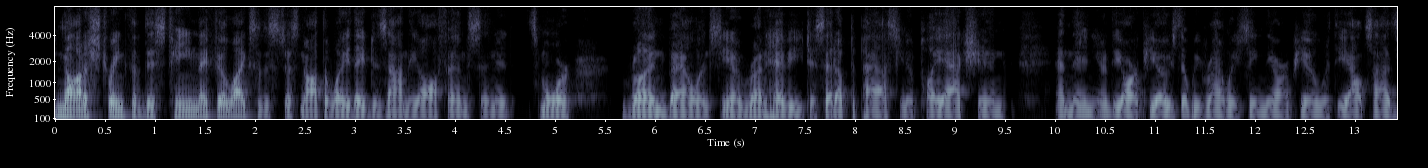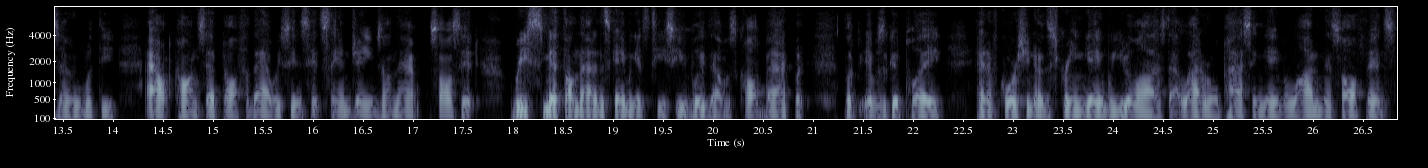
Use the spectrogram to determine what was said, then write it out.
not a strength of this team, they feel like. So it's just not the way they've designed the offense and it's more run balance, you know, run heavy to set up the pass, you know, play action and then, you know, the RPOs that we run, we've seen the RPO with the outside zone, with the out concept off of that. We've seen us hit Sam James on that. Saw us hit Reese Smith on that in this game against TCU. I believe that was called back, but look, it was a good play. And of course, you know, the screen game, we utilized that lateral passing game a lot in this offense.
